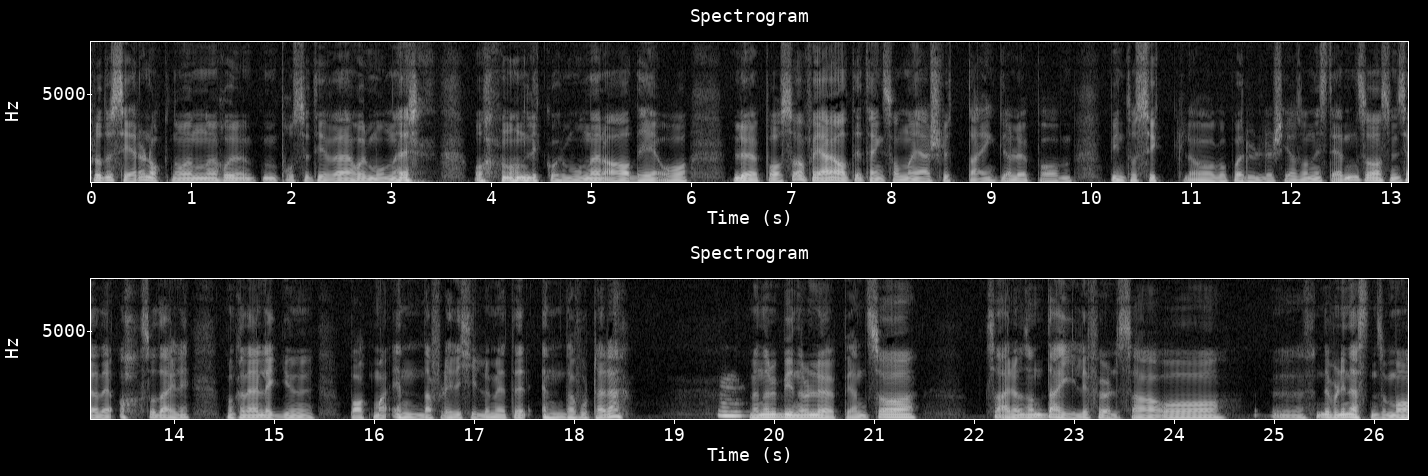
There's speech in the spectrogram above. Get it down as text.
produserer nok noen positive hormoner og noen lykkehormoner av det å løpe også. For jeg har alltid tenkt sånn når jeg slutta egentlig å løpe og begynte å sykle og gå på rulleski og sånn isteden, så syns jeg det åh, så deilig. Nå kan jeg legge bak meg enda flere kilometer enda fortere. Mm. Men når du begynner å løpe igjen, så, så er det jo en sånn deilig følelse av å Det blir nesten som å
